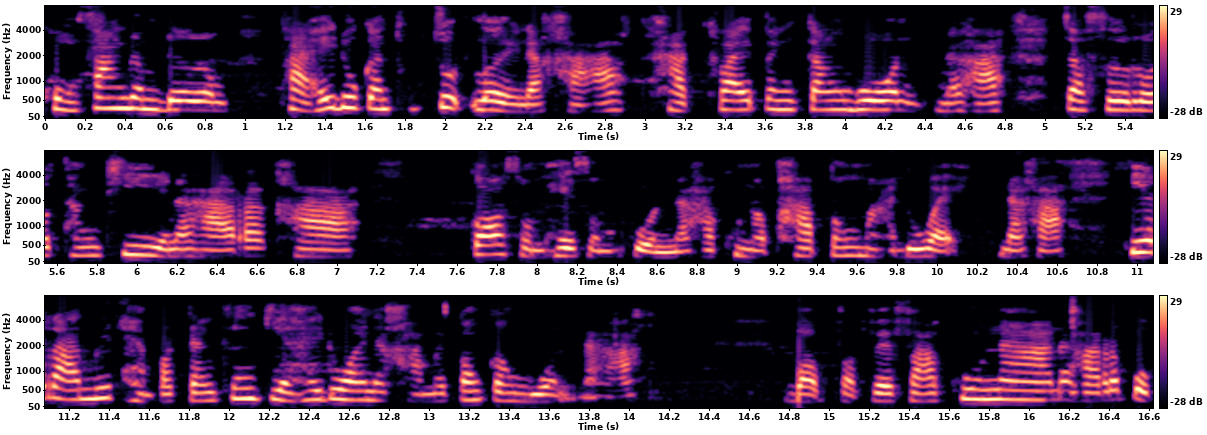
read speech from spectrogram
โครงสร้างเดิมๆ ถ่ายให้ดูกันทุกจุดเลยนะคะ หากใครเป็นกังวลนะคะ จะซื้อรถทั้งทีนะคะ ราคา ก็สมเหตุสมผลนะคะ คุณภาพต้องมาด้วยนะคะ ที่ร้านมีแถมประกันเครื่องเกียร์ให้ด้วยนะคะ ไม่ต้องกังวลนะคะบอกปรับไฟฟ้าคู่หน้านะคะ ระบบ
